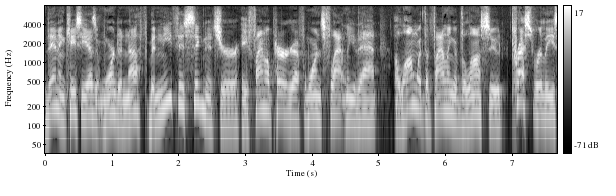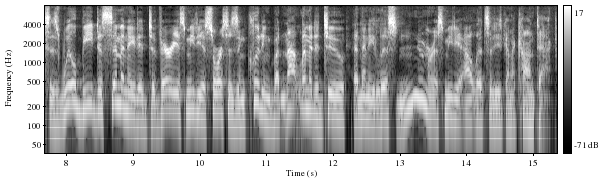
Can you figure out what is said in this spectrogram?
Then, in case he hasn't warned enough, beneath his signature, a final paragraph warns Flatley that, along with the filing of the lawsuit, press releases will be disseminated to various media sources, including but not limited to, and then he lists numerous media outlets that he's going to contact.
